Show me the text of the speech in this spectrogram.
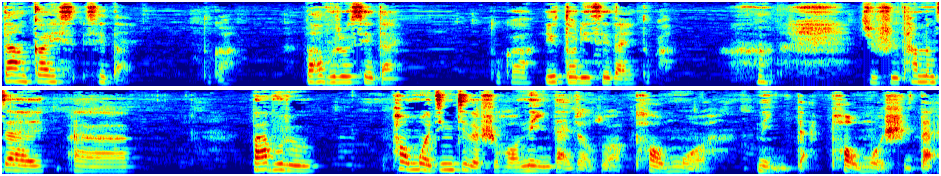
段階世代とか、バブル世代とか、ゆとり世代とか。就是他们在呃巴布鲁泡沫经济的时候，那一代叫做泡沫那一代泡沫时代，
